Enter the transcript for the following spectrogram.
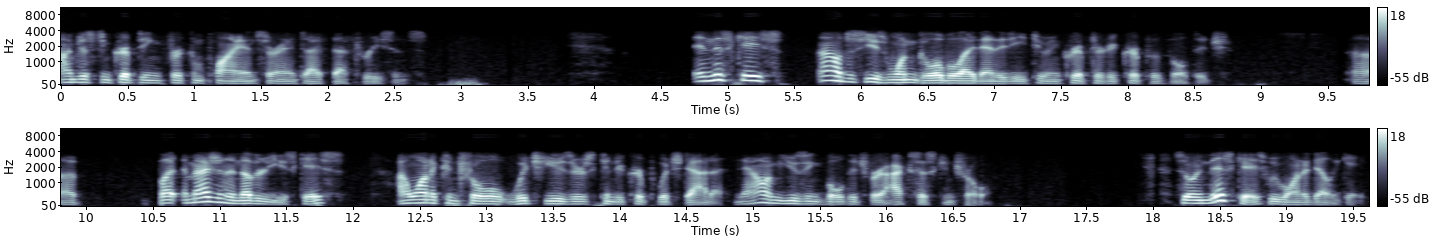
I'm just encrypting for compliance or anti-theft reasons. In this case, I'll just use one global identity to encrypt or decrypt with voltage. Uh, but imagine another use case. I want to control which users can decrypt which data. Now I'm using voltage for access control. So in this case, we want to delegate.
